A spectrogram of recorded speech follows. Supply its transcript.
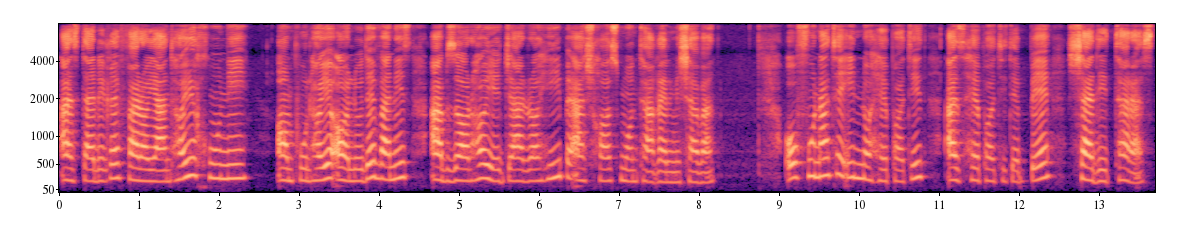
از طریق فرایندهای خونی، های آلوده و نیز ابزارهای جراحی به اشخاص منتقل می شوند. عفونت این نوع هپاتیت از هپاتیت B شدیدتر است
